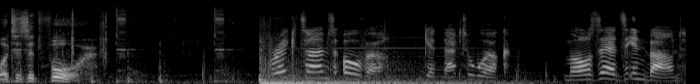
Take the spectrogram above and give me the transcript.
What is it for? Break time's over. Get back to work. More Zeds inbound.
